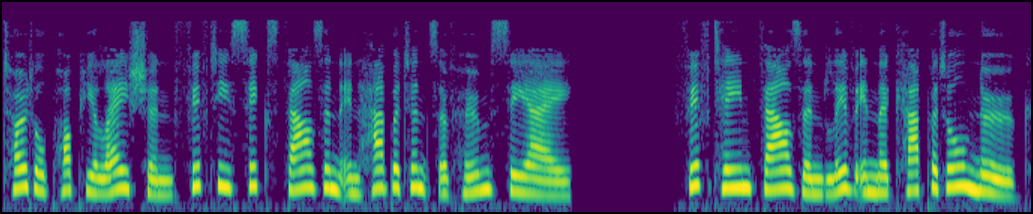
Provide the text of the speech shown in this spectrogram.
Total population 56,000 inhabitants of whom ca. 15,000 live in the capital Nuuk.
